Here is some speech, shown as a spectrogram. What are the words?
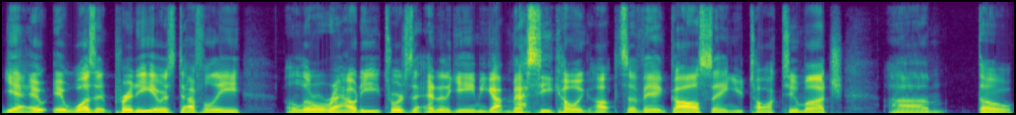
yeah, it it wasn't pretty. It was definitely a little rowdy towards the end of the game. You got Messi going up to Van Gaal saying you talk too much. Um, though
